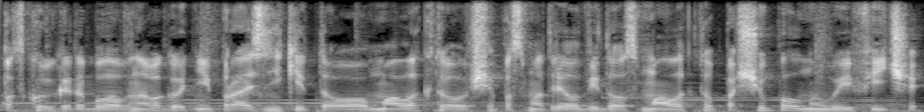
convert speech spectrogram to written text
поскольку это было в новогодние праздники, то мало кто вообще посмотрел видос, мало кто пощупал новые фичи.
